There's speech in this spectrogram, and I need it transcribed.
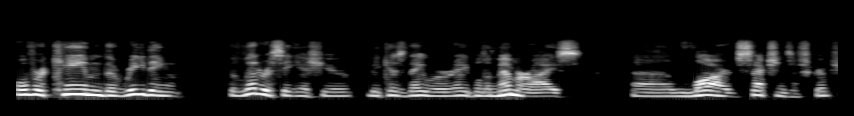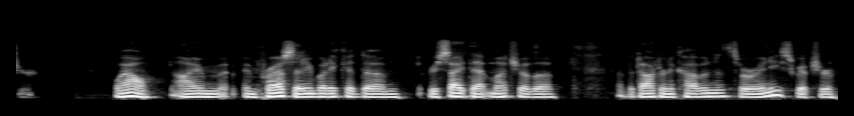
overcame the reading, the literacy issue because they were able to memorize uh, large sections of scripture. Wow, I'm impressed that anybody could um, recite that much of a of the Doctrine and Covenants or any scripture.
